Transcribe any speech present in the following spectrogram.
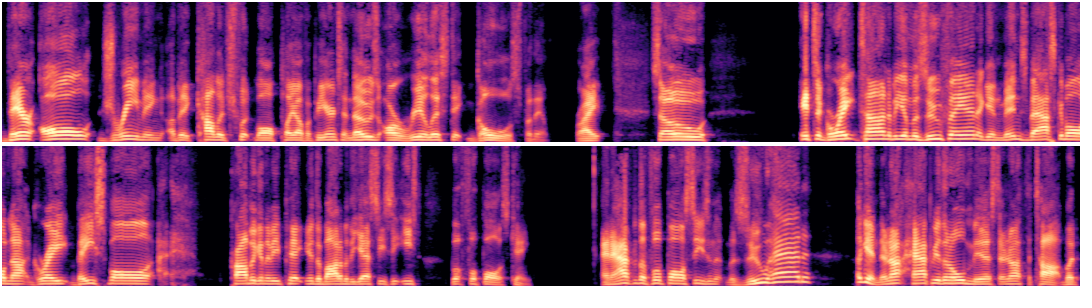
they're all dreaming of a college football playoff appearance, and those are realistic goals for them, right? So it's a great time to be a Mizzou fan. Again, men's basketball, not great. Baseball, probably going to be picked near the bottom of the SEC East, but football is king. And after the football season that Mizzou had, again, they're not happier than Ole Miss. They're not the top, but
